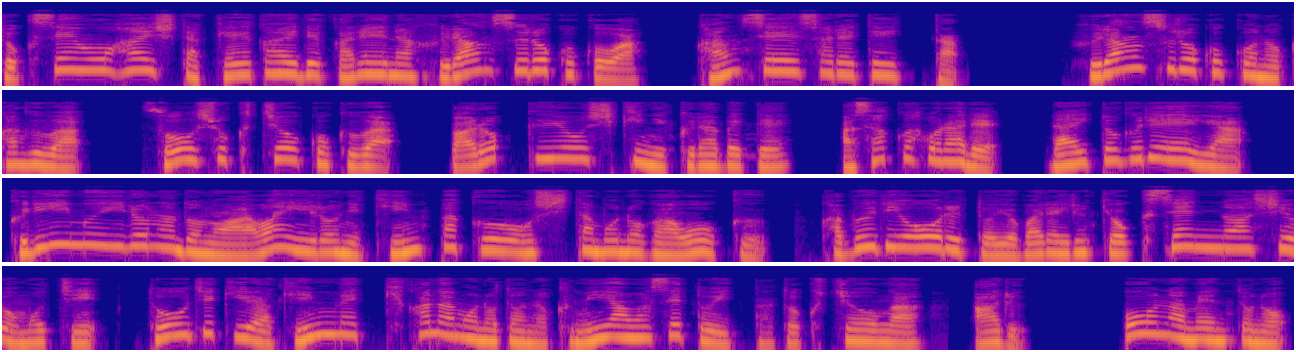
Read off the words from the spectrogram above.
直線を排した軽快で華麗なフランスロココは完成されていった。フランスロココの家具は、装飾彫刻はバロック様式に比べて浅く彫られ、ライトグレーやクリーム色などの淡い色に金箔を押したものが多く、カブリオールと呼ばれる曲線の足を持ち、陶磁器や金メッキ金物との組み合わせといった特徴がある。オーナメントの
